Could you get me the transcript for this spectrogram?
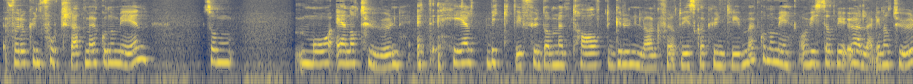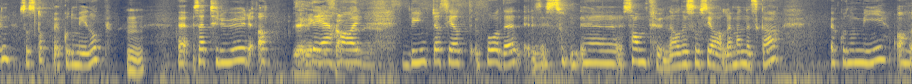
For å kunne fortsette med økonomien, så må, er naturen et helt viktig fundamentalt grunnlag for at vi skal kunne drive med økonomi. Og hvis at vi ødelegger naturen, så stopper økonomien opp. Mm. Eh, Så jeg tror at Det det, har begynt å si at både eh, samfunnet og det sosiale mennesker, økonomi og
